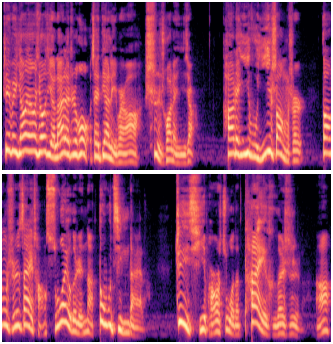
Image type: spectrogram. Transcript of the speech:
这位杨洋小姐来了之后，在店里边啊试穿了一下，她这衣服一上身当时在场所有的人呢都惊呆了，这旗袍做的太合适了啊！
